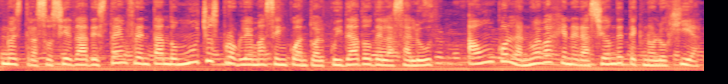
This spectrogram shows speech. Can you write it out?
nuestra sociedad está enfrentando muchos problemas en cuanto al cuidado de la salud. Aún con la nueva generación de tecnología,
